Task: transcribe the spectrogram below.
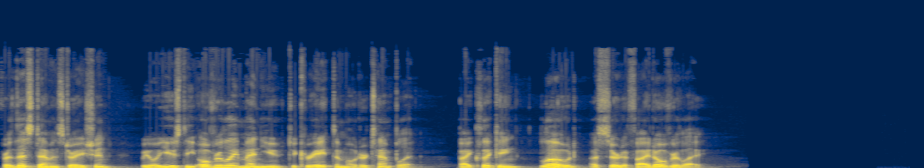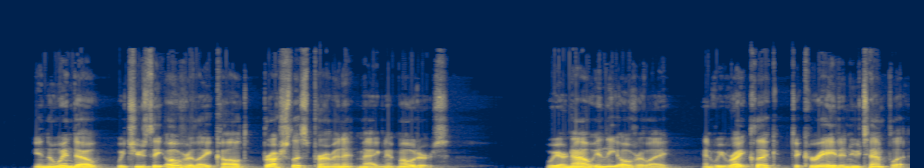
For this demonstration, we will use the Overlay menu to create the motor template by clicking Load a Certified Overlay. In the window, we choose the overlay called Brushless Permanent Magnet Motors. We are now in the overlay, and we right-click to create a new template.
